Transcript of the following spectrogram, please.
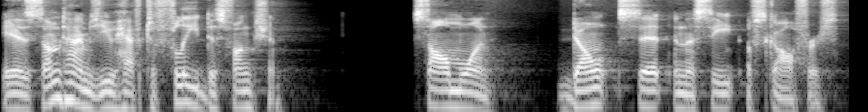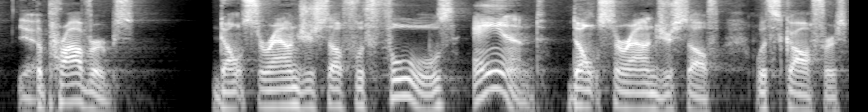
is sometimes you have to flee dysfunction. Psalm 1 Don't sit in the seat of scoffers. Yeah. The Proverbs don't surround yourself with fools and don't surround yourself with scoffers.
